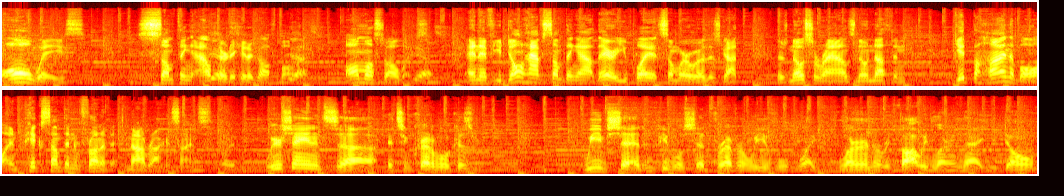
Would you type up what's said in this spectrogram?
always something out there to hit a golf ball. Yes. Almost always. Yes. And if you don't have something out there, you play it somewhere where there's got there's no surrounds, no nothing. Get behind the ball and pick something in front of it. Not rocket science. We're saying it's uh, it's incredible because we've said and people have said forever, and we've like learned or we thought we'd learned that you don't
